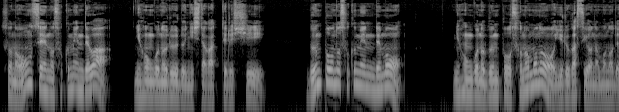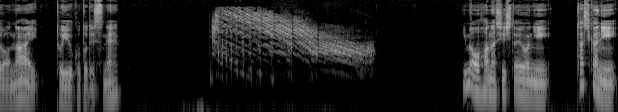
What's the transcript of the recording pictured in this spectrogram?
その音声の側面では日本語のルールに従ってるし文法の側面でも日本語の文法そのものを揺るがすようなものではないということですね。今お話ししたように確かに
